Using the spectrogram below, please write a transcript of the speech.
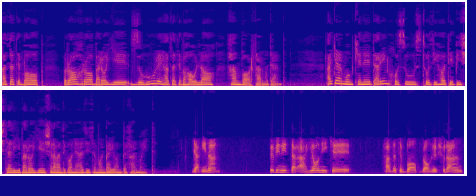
حضرت باب راه را برای ظهور حضرت بهاءالله هموار فرمودند. اگر ممکنه در این خصوص توضیحات بیشتری برای شنوندگان عزیزمان بیان بفرمایید. یقینا. ببینید در احیانی که حضرت باب ظاهر شدند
